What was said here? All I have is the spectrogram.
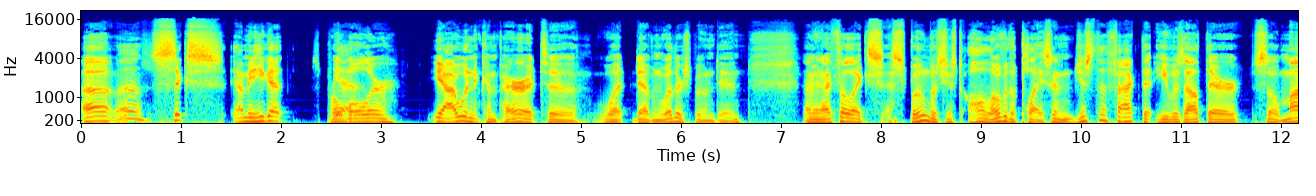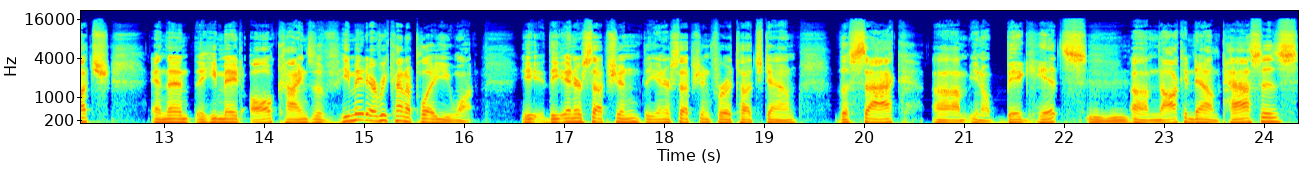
Uh, well, six. I mean, he got Pro Yeah. Bowler. yeah, I wouldn't compare it to what Devon Witherspoon did. I mean, I feel like Spoon was just all over the place, and just the fact that he was out there so much, and then he made all kinds of he made every kind of play you want. He, the interception, the interception for a touchdown, the sack, um, you know, big hits, um, knocking down passes.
